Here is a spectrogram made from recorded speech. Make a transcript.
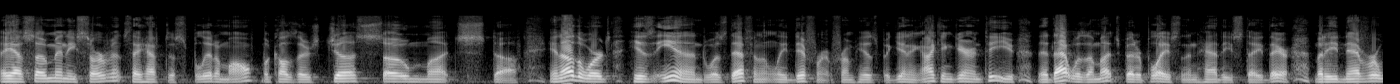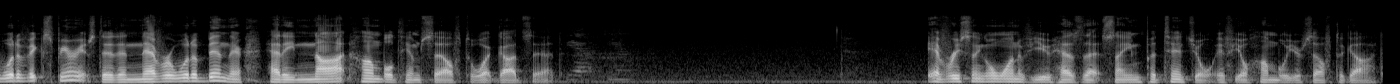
They have so many servants, they have to split them off because there's just so much stuff. In other words, his end was definitely different from his beginning. I can guarantee you that that was a much better place than had he stayed there. But he never would have experienced it and never would have been there had he not humbled himself to what God said. Every single one of you has that same potential if you'll humble yourself to God.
